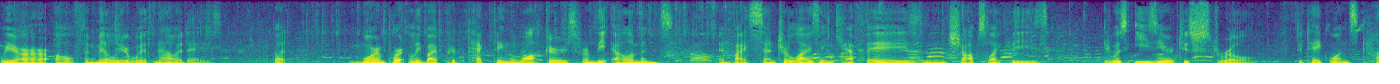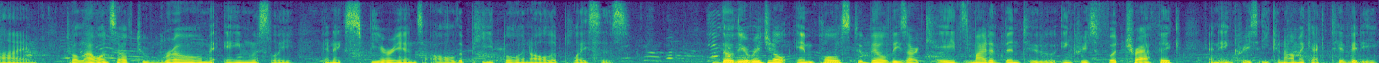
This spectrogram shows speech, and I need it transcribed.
we are all familiar with nowadays. But more importantly, by protecting walkers from the elements and by centralizing cafes and shops like these, it was easier to stroll, to take one's time, to allow oneself to roam aimlessly and experience all the people and all the places. Though the original impulse to build these arcades might have been to increase foot traffic and increase economic activity,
